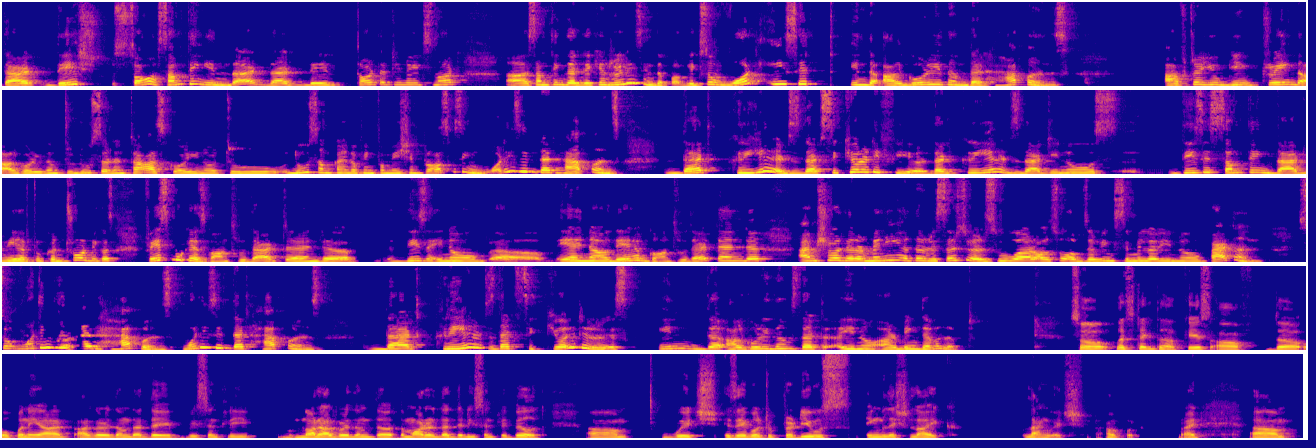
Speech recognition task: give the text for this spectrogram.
that they saw something in that that they thought that you know it's not uh, something that they can release in the public. So what is it in the algorithm that happens after you give train the algorithm to do certain task or you know to do some kind of information processing? What is it that happens that creates that security fear that creates that you know this is something that we have to control? Because facebook has gone through that and uh, these you know uh, ai now they have gone through that and uh, i'm sure there are many other researchers who are also observing similar you know pattern so what is it that happens? What is it that happens that creates that security risk in the algorithms that you know are being developed? So let's take the case of the OpenAI algorithm that they recently, not algorithm, the, the model that they recently built, um, which is able to produce English-like language output, right? Um,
